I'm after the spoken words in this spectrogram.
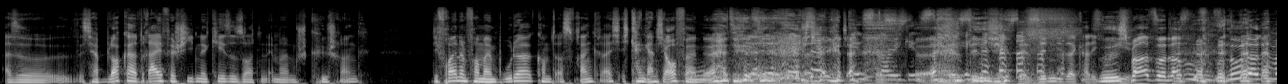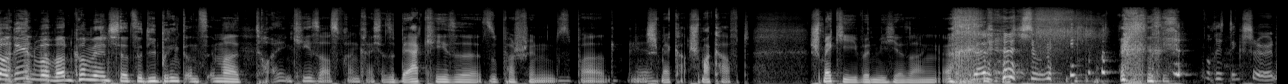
Also ich habe locker drei verschiedene Käsesorten immer im Kühlschrank. Die Freundin von meinem Bruder kommt aus Frankreich. Ich kann gar nicht aufhören. Ne? Die, die, ich kann gar nicht- Käse-Story, Der Käse-Story. Sinn, das ist der Sinn dieser so, Kategorie. Spaß, so, lass uns nur darüber reden. Wann kommen wir endlich dazu? Die bringt uns immer tollen Käse aus Frankreich. Also Bergkäse, super schön, super schmecker, schmackhaft. Schmecki, würden wir hier sagen. so richtig schön.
